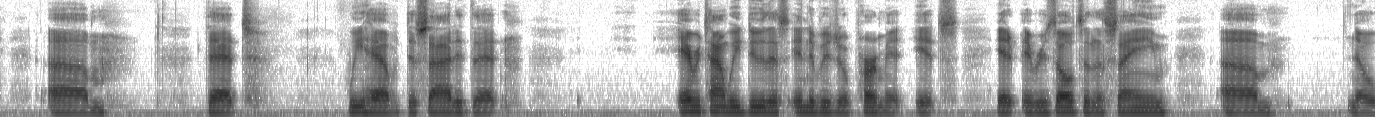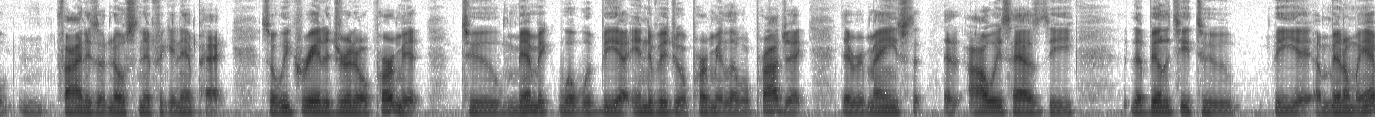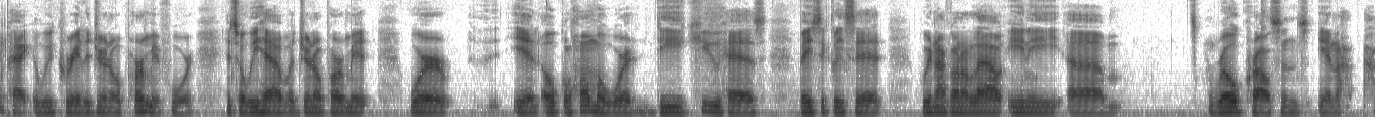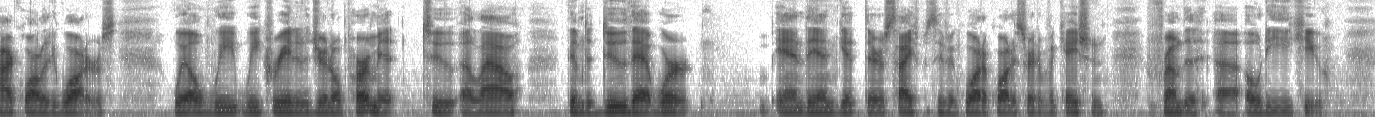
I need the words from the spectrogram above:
um, that we have decided that every time we do this individual permit, it's it, it results in the same um, you know findings of no significant impact. So we create a general permit to mimic what would be an individual permit level project that remains that always has the the ability to be a, a minimal impact, and we create a general permit for it. And so we have a general permit where in Oklahoma, where DEQ has basically said we're not going to allow any um, road crossings in high quality waters. Well, we, we created a general permit to allow them to do that work and then get their site specific water quality certification from the uh, ODEQ.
